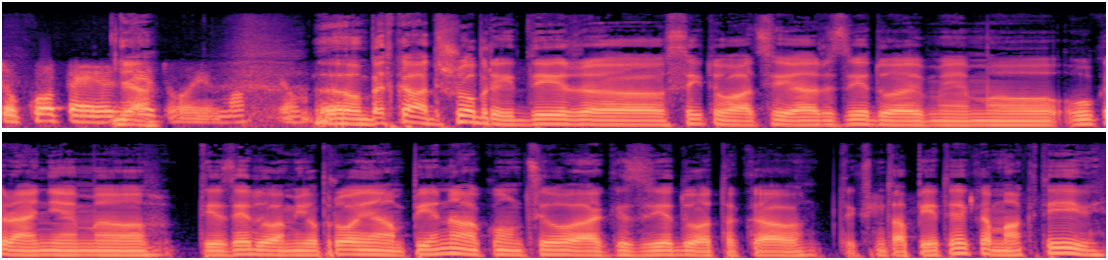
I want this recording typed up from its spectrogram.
to kopējo Jā. ziedojumu apjomu. Bet kāda šobrīd ir situācija ar ziedojumiem Ukraiņiem? Tie ziedojumi joprojām pienāk un cilvēki ziedo tā kā, tiksim, tā pietiekami aktīvi?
